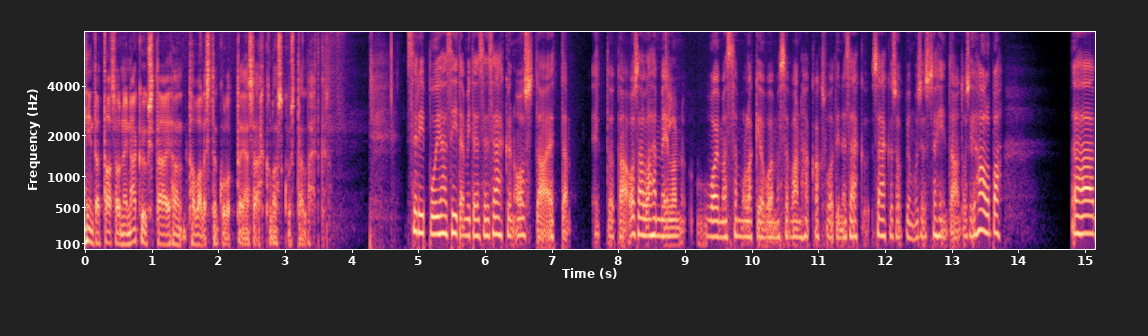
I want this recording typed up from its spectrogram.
hintataso, niin näkyykö tämä ihan tavallisten kuluttajien sähkölaskuissa tällä hetkellä? Se riippuu ihan siitä, miten sen sähkön ostaa, että et tota, osallahan meillä on voimassa, mullakin on voimassa vanha kaksivuotinen sähkö, sähkösopimus, jossa hinta on tosi halpa. Ää,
